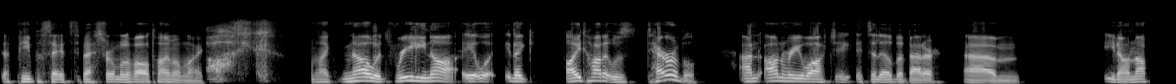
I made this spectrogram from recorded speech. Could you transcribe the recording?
that people say it's the best Rumble of all time. I'm like, Oh, I'm like, no, it's really not. It like I thought it was terrible, and on rewatch, it's a little bit better. Um, you know, not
